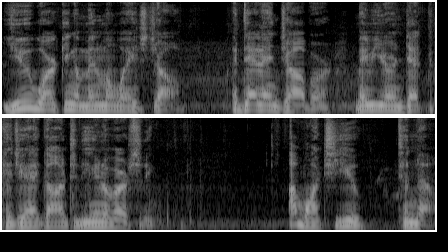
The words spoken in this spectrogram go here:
you working a minimum wage job, a dead end job, or maybe you're in debt because you had gone to the university. I want you to know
